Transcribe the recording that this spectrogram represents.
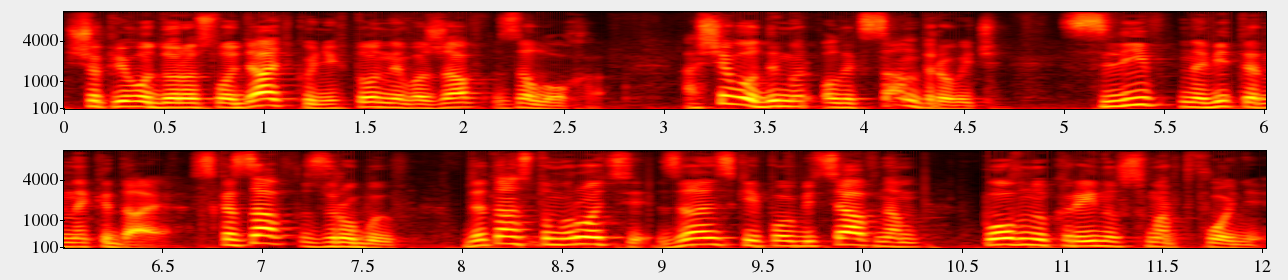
щоб його доросло дядько ніхто не вважав за лоха. А ще Володимир Олександрович слів на вітер не кидає. Сказав, зробив. У 2019 році Зеленський пообіцяв нам повну країну в смартфоні.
